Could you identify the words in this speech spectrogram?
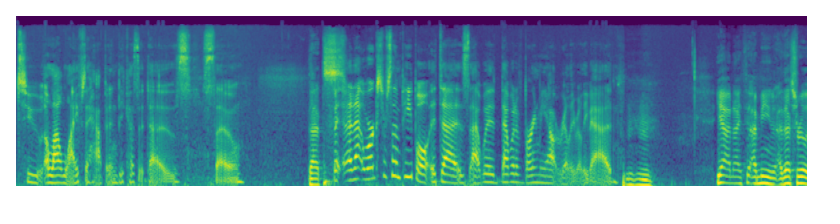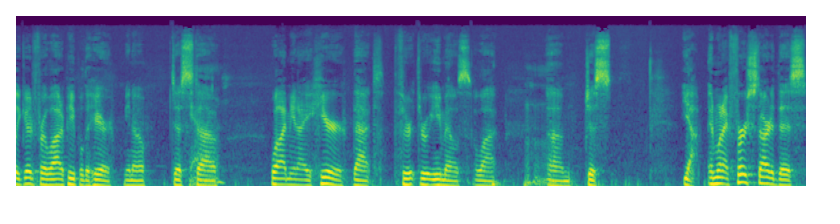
to allow life to happen because it does. So. That's. But uh, that works for some people. It does. That would that would have burned me out really really bad. Mm-hmm. Yeah, and I th- I mean that's really good for a lot of people to hear. You know, just Yeah. uh, well, I mean I hear that through through emails a lot. Mhm. Um, just yeah, and when I first started this,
